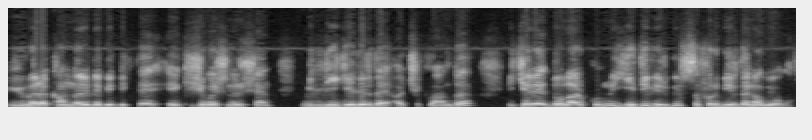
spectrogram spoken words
Büyüme rakamlarıyla birlikte e, kişi başına düşen milli gelir de açıklandı. Bir kere dolar kurunu 7,01'den alıyorlar.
